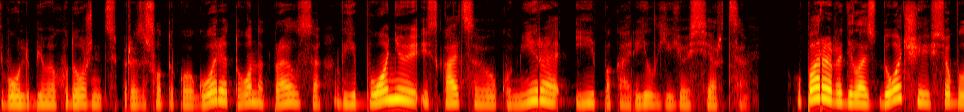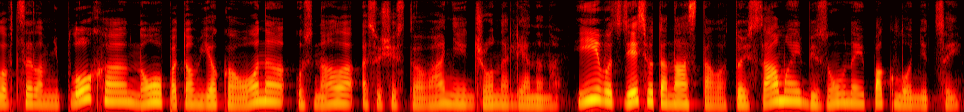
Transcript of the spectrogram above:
его любимой художницей произошло такое горе, то он отправился в Японию искать своего кумира и покорил ее сердце. У пары родилась дочь, и все было в целом неплохо, но потом Йоко Оно узнала о существовании Джона Леннона. И вот здесь вот она стала той самой безумной поклонницей.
